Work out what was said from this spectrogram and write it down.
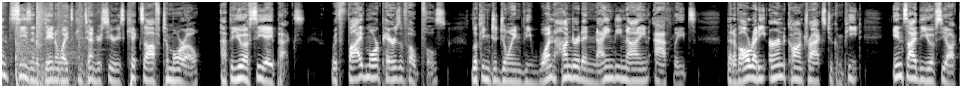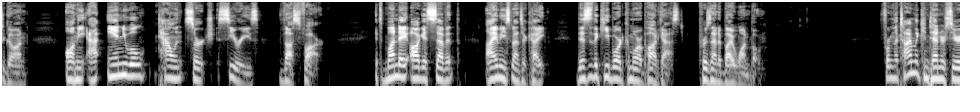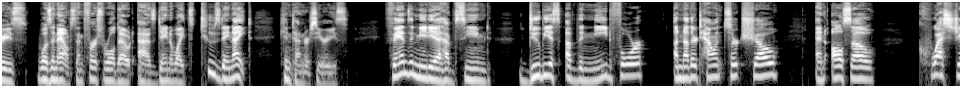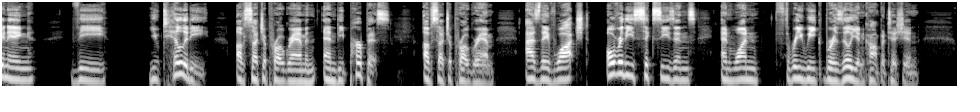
seventh season of Dana White's Contender Series kicks off tomorrow at the UFC Apex with five more pairs of hopefuls looking to join the 199 athletes that have already earned contracts to compete inside the UFC octagon on the annual talent search series thus far. It's Monday, August 7th. I am E. Spencer Kyte. This is the Keyboard Kimura podcast presented by One Bone. From the time the Contender Series was announced and first rolled out as Dana White's Tuesday night Contender Series, fans and media have seemed dubious of the need for another talent search show and also questioning the utility of such a program and, and the purpose of such a program as they've watched over these six seasons and one three week Brazilian competition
